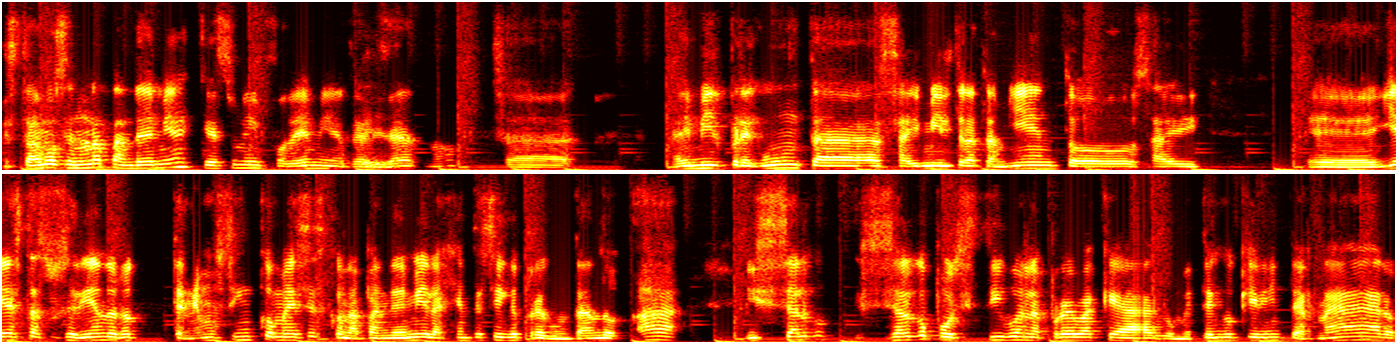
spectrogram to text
estamos en una pandemia que es una infodemia en realidad, ¿no? O sea, hay mil preguntas, hay mil tratamientos, hay... Eh, ya está sucediendo, ¿no? Tenemos cinco meses con la pandemia y la gente sigue preguntando, ah, ¿y si salgo, si salgo positivo en la prueba, qué hago? ¿Me tengo que ir a internar?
